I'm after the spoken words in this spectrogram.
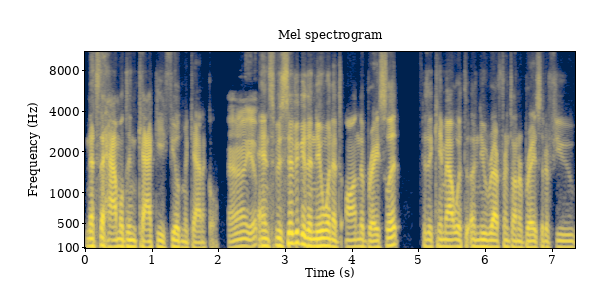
and that's the Hamilton Khaki Field Mechanical, Uh, yep. and specifically the new one that's on the bracelet because it came out with a new reference on a bracelet a few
